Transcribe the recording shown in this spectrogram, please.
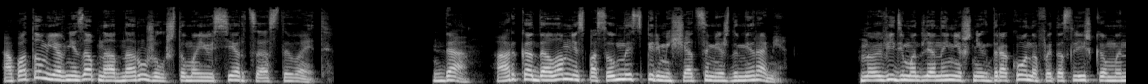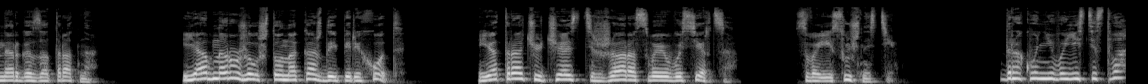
А потом я внезапно обнаружил, что мое сердце остывает. Да, арка дала мне способность перемещаться между мирами. Но, видимо, для нынешних драконов это слишком энергозатратно. Я обнаружил, что на каждый переход я трачу часть жара своего сердца, своей сущности. «Драконьего естества?»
